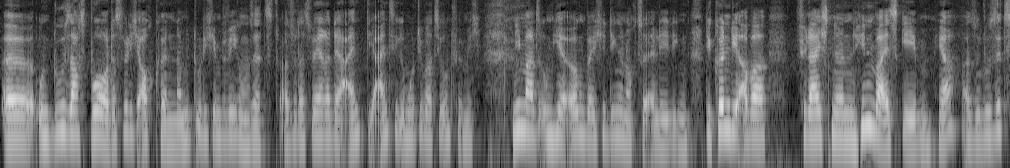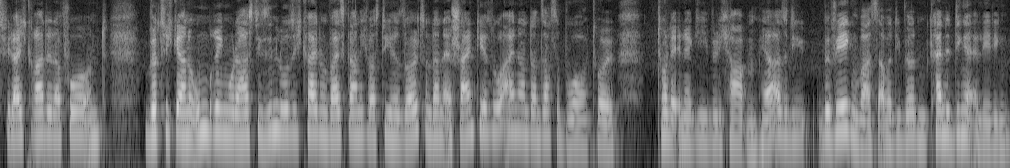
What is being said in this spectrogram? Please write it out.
äh, und du sagst, boah, das will ich auch können, damit du dich in Bewegung setzt. Also, das wäre der ein, die einzige Motivation für mich. Niemals, um hier irgendwelche Dinge noch zu erledigen. Die können dir aber vielleicht einen Hinweis geben, ja? Also du sitzt vielleicht gerade davor und würdest dich gerne umbringen oder hast die Sinnlosigkeit und weißt gar nicht, was du hier sollst und dann erscheint dir so einer und dann sagst du, boah, toll, tolle Energie will ich haben, ja? Also die bewegen was, aber die würden keine Dinge erledigen.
